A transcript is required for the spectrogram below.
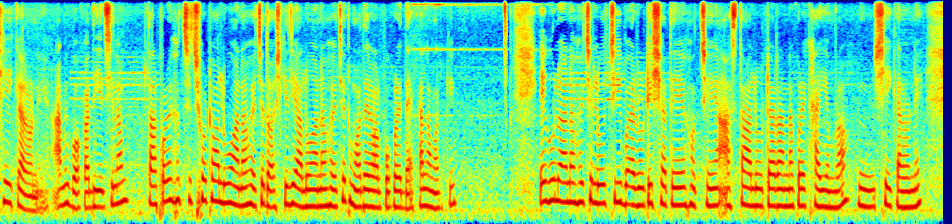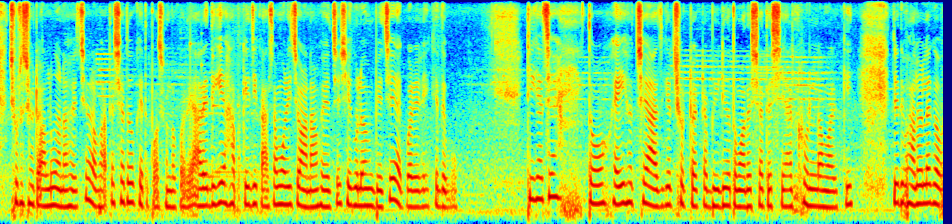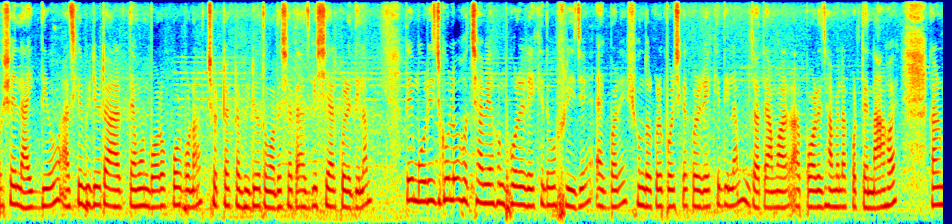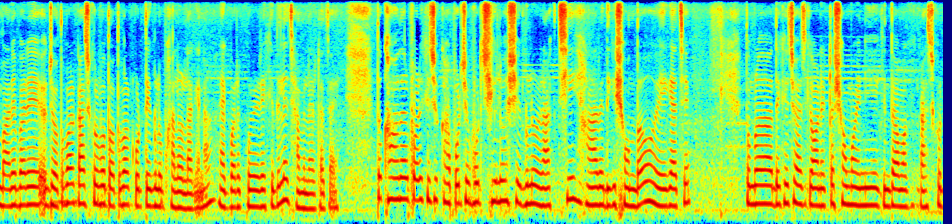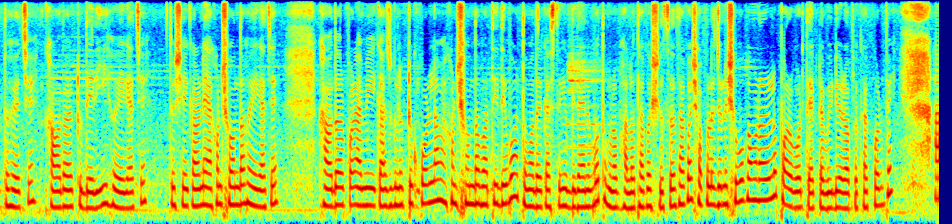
সেই কারণে আমি বকা দিয়েছিলাম। তারপরে হচ্ছে ছোট আলু আনা হয়েছে, দশ কেজি আলু আনা হয়েছে, তোমাদের অল্প করে দেখালাম আর কি। এগুলো আনা হয়েছে লুচি বা রুটির সাথে হচ্ছে আস্তা আলুটা রান্না করে খাই আমরা সেই কারণে ছোট ছোট আলু আনা হয়েছে, ওরা ভাতের সাথেও খেতে পছন্দ করে। আর এদিকে হাফ কেজি কাঁচামরিচও আনা হয়েছে, সেগুলো আমি বেছে একবারে রেখে দেবো। ঠিক আছে? তো এই হচ্ছে আজকের ছোট্ট একটা ভিডিও তোমাদের সাথে শেয়ার করলাম আর কি। যদি ভালো লাগে অবশ্যই লাইক দিও। আজকের ভিডিওটা আর তেমন বড় করব না। ছোট্ট একটা ভিডিও তোমাদের সাথে আজকে শেয়ার করে দিলাম। তো এই মরিচগুলো হচ্ছে আমি এখন ভরে রেখে দেবো ফ্রিজে একবারে। সুন্দর করে পরিষ্কার করে রেখে দিলাম যাতে আমার আর পরে ঝামেলা করতে না হয়। কারণ বারে বারে যতবার কাজ করব ততবার করতে এগুলো ভালো লাগে না। একবারে করে রেখে দিলে ঝামেলাটা যায়। তো খাওয়া দাওয়ার পরে কিছু কাপড় চোপড় ছিল সেগুলো রাখছি। আর এদিকে সন্ধ্যাও হয়ে গেছে। তোমরা দেখেছ আজকে অনেকটা সময় নিয়ে কিন্তু আমাকে কাজ করতে হয়েছে। খাওয়া দাওয়া একটু দেরিই হয়ে গেছে। তো সেই কারণে এখন সন্ধ্যা হয়ে গেছে। খাওয়া দাওয়ার পরে আমি এই কাজগুলো একটু করলাম। এখন সন্ধ্যা বাতি দেবো আর তোমাদের কাছ থেকে বিদায় নেব। তোমরা ভালো থাকো, সুস্থ থাকো। সকলের জন্য শুভকামনা রইল। পরবর্তী একটা ভিডিওর অপেক্ষা করবে।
